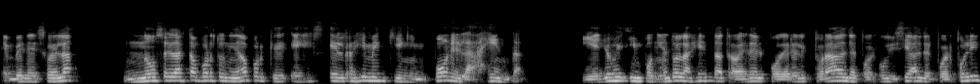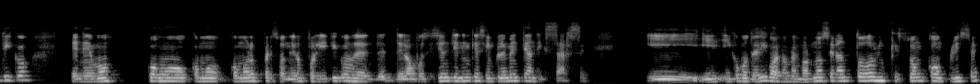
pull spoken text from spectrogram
En Venezuela no se da esta oportunidad porque es el régimen quien impone la agenda. Y ellos imponiendo la agenda a través del poder electoral, del poder judicial, del poder político, tenemos como, como, como los personeros políticos de, de, la oposición tienen que simplemente anexarse. Y, y, como te digo, a lo mejor no serán todos los que son cómplices,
